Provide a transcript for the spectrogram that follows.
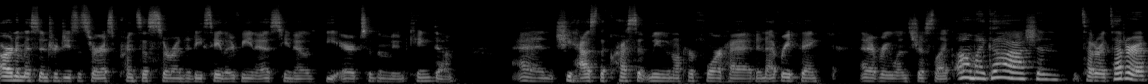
Artemis introduces her as Princess Serenity Sailor Venus, you know, the heir to the Moon Kingdom. And she has the crescent moon on her forehead and everything. And everyone's just like, oh my gosh, and etc. etc.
